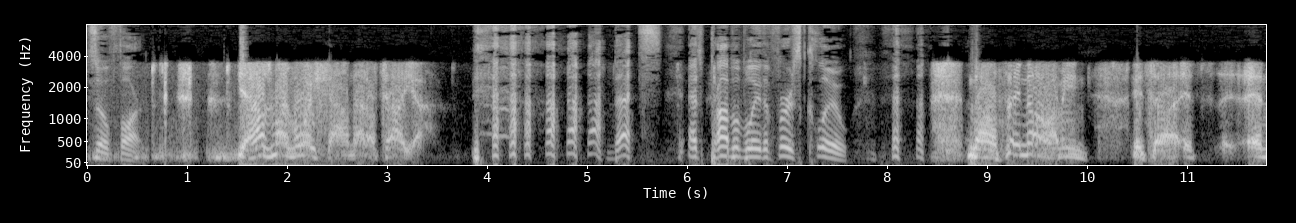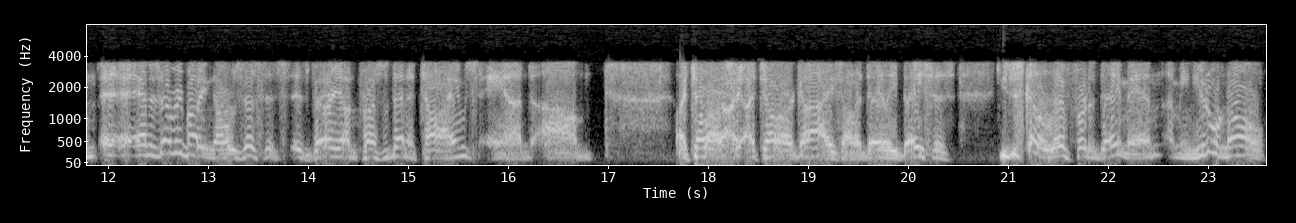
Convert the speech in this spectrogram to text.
so far? Yeah, how's my voice sound? That'll tell you. that's that's probably the first clue. no, no. I mean, it's uh, it's and and as everybody knows, this it's it's very unprecedented times, and um, I tell our I, I tell our guys on a daily basis, you just got to live for today, man. I mean, you don't know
